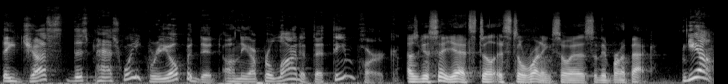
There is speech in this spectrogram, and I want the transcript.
they just this past week reopened it on the upper lot at that theme park. I was going to say, yeah, it's still it's still running, so uh, so they brought it back. Yeah.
